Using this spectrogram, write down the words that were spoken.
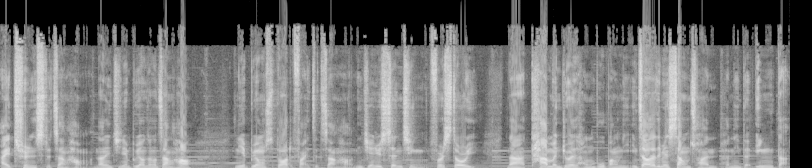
iTunes 的账号嘛？那你今天不用这个账号，你也不用 Spotify 的账号，你今天去申请 First Story，那他们就会同步帮你，你只要在这边上传你的音档。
